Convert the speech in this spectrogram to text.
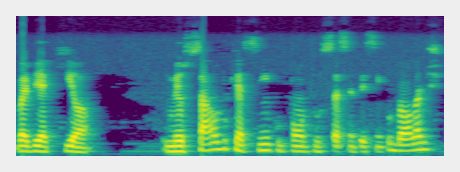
Vai ver aqui, ó. O meu saldo, que é 5,65 dólares.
